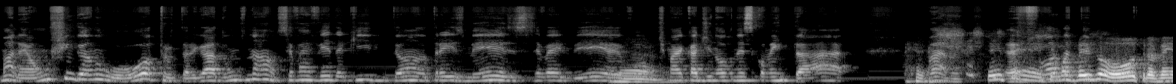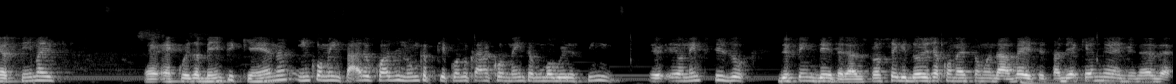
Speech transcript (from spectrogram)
Mano, é um xingando o outro, tá ligado? Um, não, você vai ver daqui, então, três meses, você vai ver, eu vou te marcar de novo nesse comentário. Mano, tem, é tem, tem uma vez ou outra vem assim, mas é, é, coisa bem pequena. Em comentário, quase nunca, porque quando o cara comenta alguma coisa assim, eu, eu nem preciso defender, tá ligado? Os próprios seguidores já começam a mandar, velho, você sabia que é meme, né, velho?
